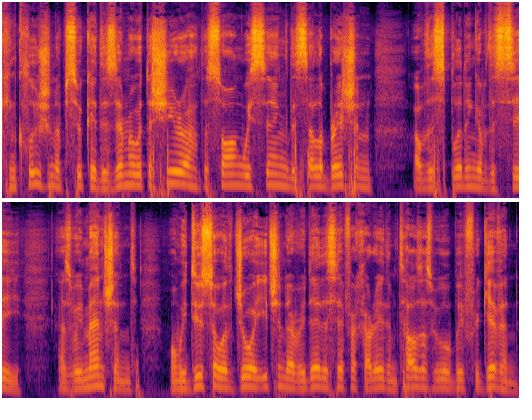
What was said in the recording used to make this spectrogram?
conclusion of Pesukei D'Zimra with the Shira, the song we sing, the celebration of the splitting of the sea. As we mentioned, when we do so with joy each and every day, the Sefer Charedim tells us we will be forgiven,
